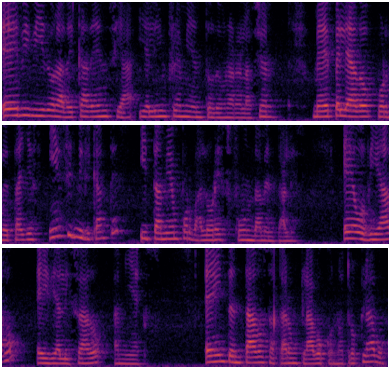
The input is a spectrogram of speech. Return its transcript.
He vivido la decadencia y el enfriamiento de una relación. Me he peleado por detalles insignificantes y también por valores fundamentales. He odiado e idealizado a mi ex. He intentado sacar un clavo con otro clavo.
